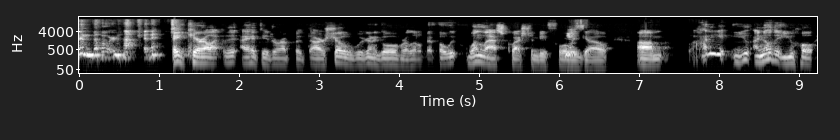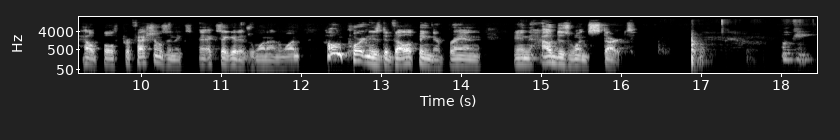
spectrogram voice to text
even though we're not connected. Hey, Carol, I, I had to interrupt, but our show, we're going to go over a little bit. But we, one last question before yes. we go. Um, how do you, you, I know that you help both professionals and ex- executives one on one. How important is developing their brand and how does one start? Okay.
